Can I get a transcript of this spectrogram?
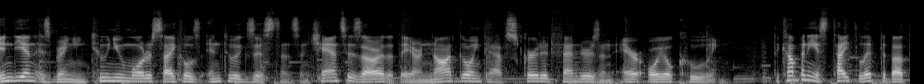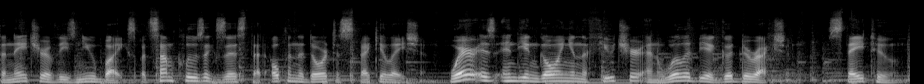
Indian is bringing two new motorcycles into existence, and chances are that they are not going to have skirted fenders and air oil cooling. The company is tight lipped about the nature of these new bikes, but some clues exist that open the door to speculation. Where is Indian going in the future, and will it be a good direction? Stay tuned.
